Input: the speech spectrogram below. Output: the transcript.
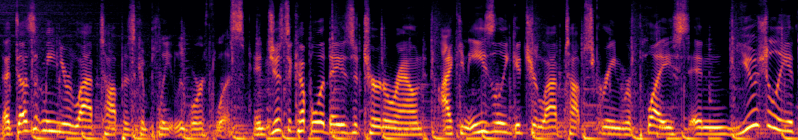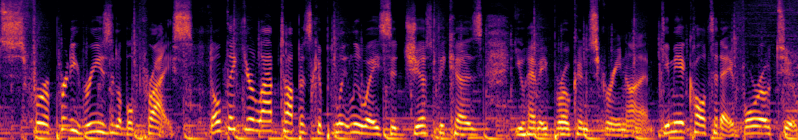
That doesn't mean your laptop is completely worthless. In just a couple of days of turnaround, I can easily get your laptop screen replaced, and usually it's for a pretty reasonable price. Don't think your laptop is completely wasted just because you have a broken screen on it. Give me a call today, 402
